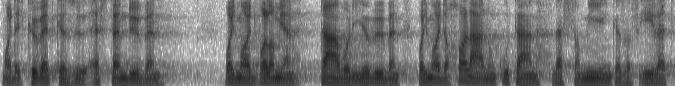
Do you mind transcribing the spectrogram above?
majd egy következő esztendőben, vagy majd valamilyen távoli jövőben, vagy majd a halálunk után lesz a miénk ez az élet,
